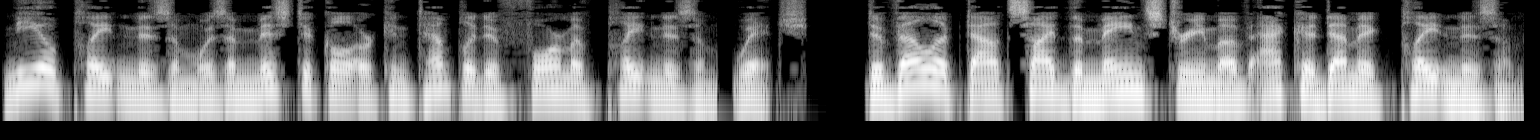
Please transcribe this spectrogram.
Neoplatonism was a mystical or contemplative form of Platonism, which developed outside the mainstream of academic Platonism.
